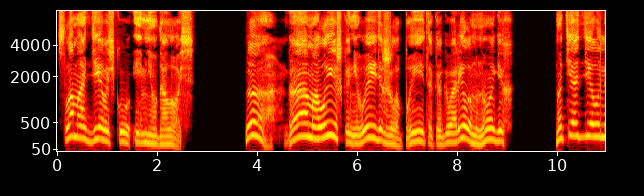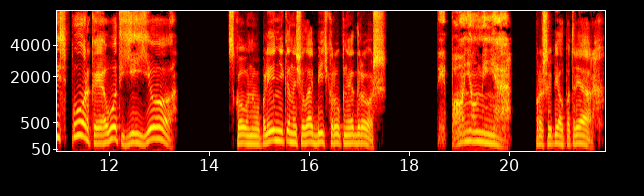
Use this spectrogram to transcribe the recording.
Сломать девочку им не удалось. Да, да, малышка не выдержала пыток, а говорила многих. Но те отделались поркой, а вот ее... Скованного пленника начала бить крупная дрожь. «Ты понял меня?» — прошипел патриарх.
